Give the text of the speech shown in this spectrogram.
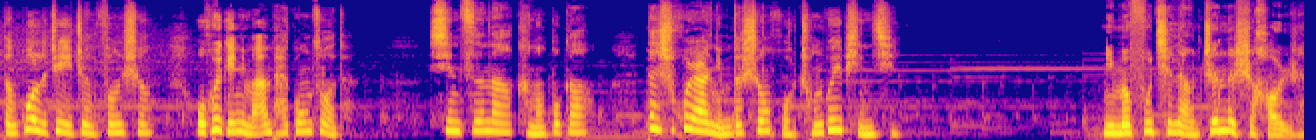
等过了这一阵风声，我会给你们安排工作的，薪资呢可能不高，但是会让你们的生活重归平静。你们夫妻俩真的是好人。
